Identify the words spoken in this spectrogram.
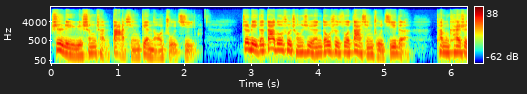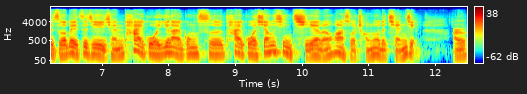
致力于生产大型电脑主机。这里的大多数程序员都是做大型主机的，他们开始责备自己以前太过依赖公司，太过相信企业文化所承诺的前景，而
